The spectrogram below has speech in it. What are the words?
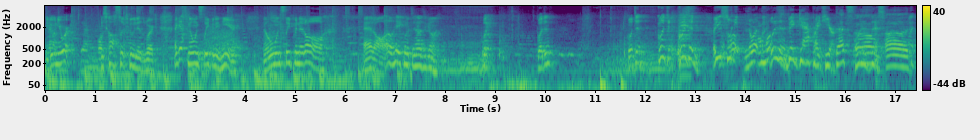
You're doing your work. Yeah. He's also doing his work. I guess no one's sleeping in here. No one's sleeping at all. At all. Oh, hey, Quentin, how's it going? Wait. Quentin? Quentin? Quentin! Quentin! Are you asleep? you know what? What is this big gap right here? That's What is um, this? Uh,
